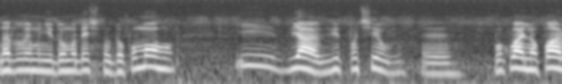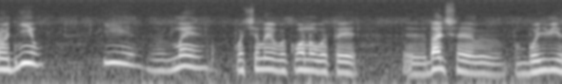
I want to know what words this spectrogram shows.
надали мені домедичну допомогу. І я відпочив е, буквально пару днів, і ми почали виконувати далі бойові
